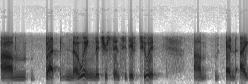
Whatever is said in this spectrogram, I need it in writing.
Um, but knowing that you're sensitive to it, um, and I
